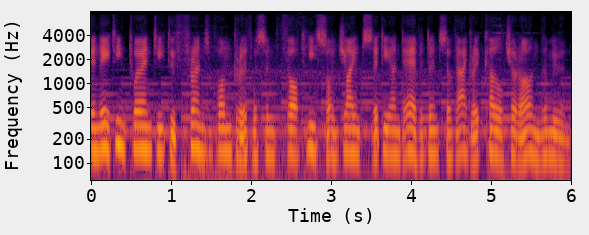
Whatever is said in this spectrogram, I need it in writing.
In 1822 Franz von Gruithuisen thought he saw a giant city and evidence of agriculture on the moon,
